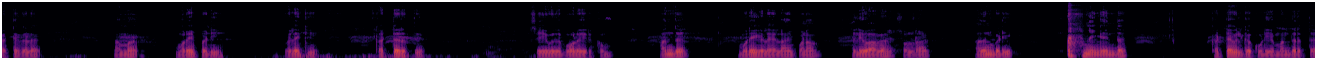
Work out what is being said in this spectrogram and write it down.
கட்டுகளை நம்ம முறைப்படி விலக்கி கட்டறுத்து செய்வது போல இருக்கும். அந்த முறைகளை எல்லாம் இப்போ நான் தெளிவாக சொல்கிறேன் அதன்படி நீங்கள் இந்த கட்டவிழ்க்கக்கூடிய மந்திரத்தை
